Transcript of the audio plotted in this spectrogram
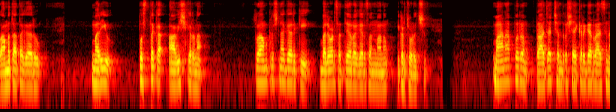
రామతాత గారు మరియు పుస్తక ఆవిష్కరణ రామకృష్ణ గారికి బలవాడ సత్యారావు గారి సన్మానం ఇక్కడ చూడొచ్చు. మానాపురం రాజా చంద్రశేఖర్ గారు రాసిన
